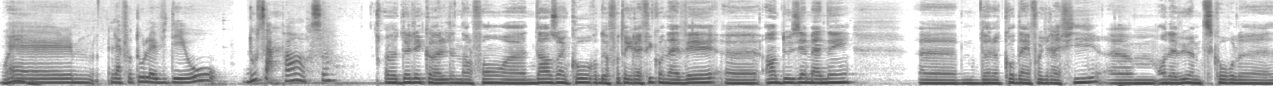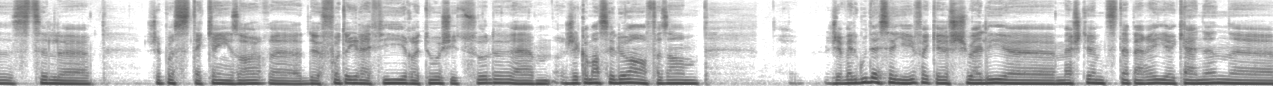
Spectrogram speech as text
Oui. Euh, la photo, la vidéo. D'où ça part, ça? Euh, de l'école, dans le fond, euh, dans un cours de photographie qu'on avait euh, en deuxième année de notre cours d'infographie. on a vu un petit cours, là, style, je sais pas si c'était 15 heures de photographie, retouche et tout ça. J'ai commencé là en faisant. J'avais le goût d'essayer, fait que je suis allé m'acheter un petit appareil Canon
